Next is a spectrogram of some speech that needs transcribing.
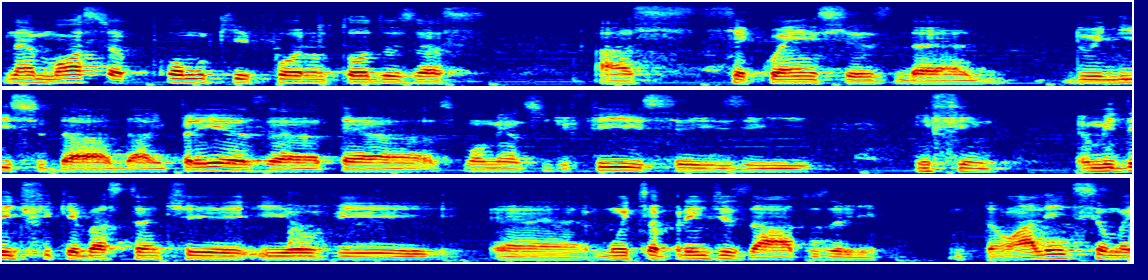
né, mostra como que foram todas as, as sequências da, do início da, da empresa até os momentos difíceis e, enfim, eu me identifiquei bastante e eu vi é, muitos aprendizados ali. Então, além de ser uma,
